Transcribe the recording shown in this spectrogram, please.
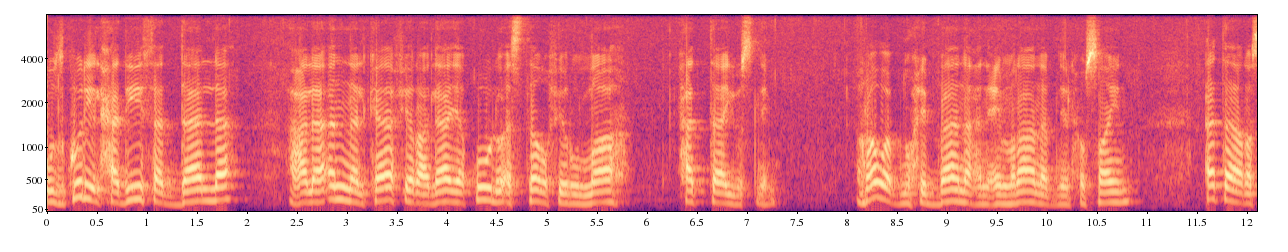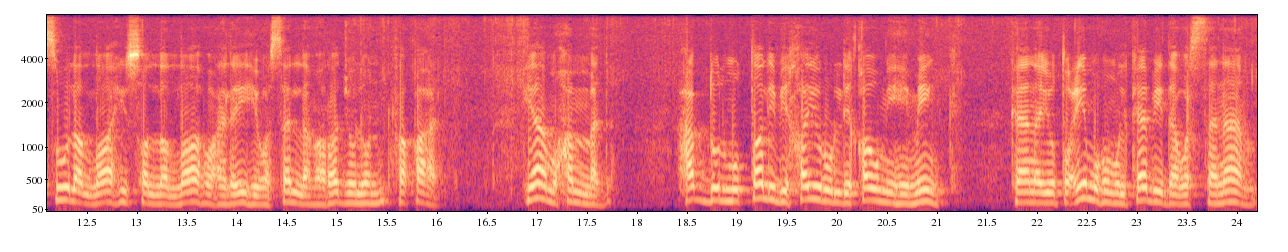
اذكري الحديث الدال على أن الكافر لا يقول أستغفر الله حتى يسلم. روى ابن حبان عن عمران بن الحصين أتى رسول الله صلى الله عليه وسلم رجل فقال يا محمد عبد المطلب خير لقومه منك كان يطعمهم الكبد والسنام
